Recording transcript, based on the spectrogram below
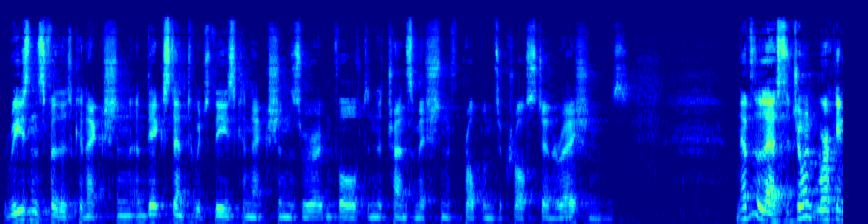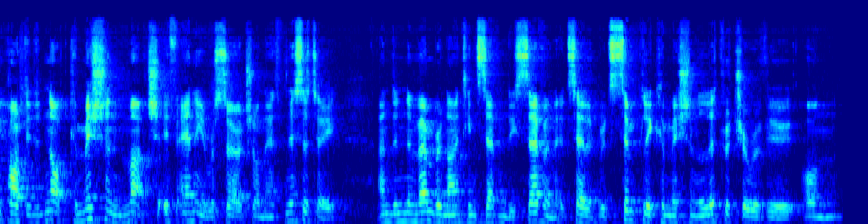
the reasons for the connection, and the extent to which these connections were involved in the transmission of problems across generations. Nevertheless, the Joint Working Party did not commission much, if any, research on ethnicity, and in November 1977 it said it would simply commission a literature review on,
